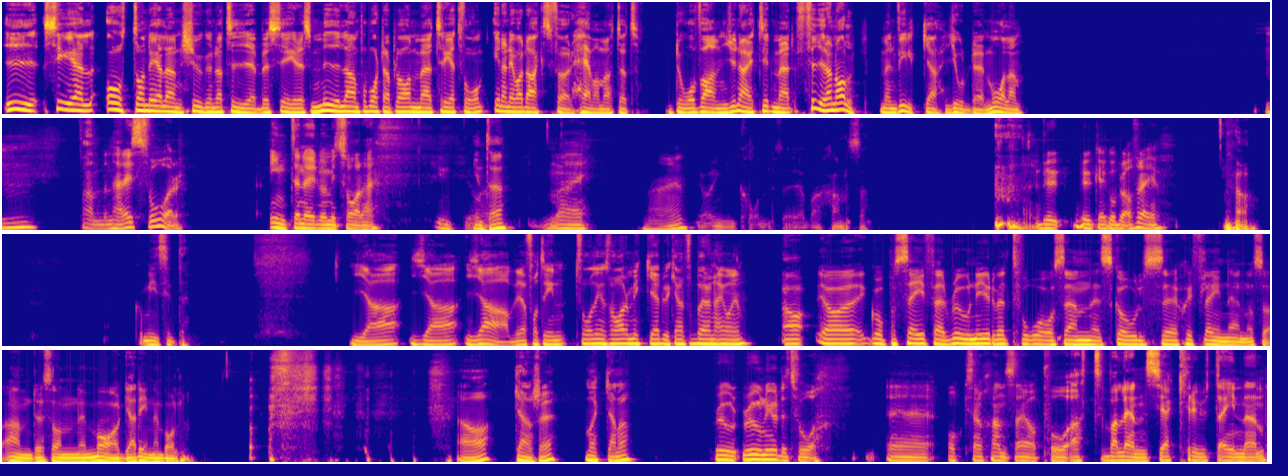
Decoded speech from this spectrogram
I CL åttondelen 2010 besegrades Milan på bortaplan med 3-2 innan det var dags för hemmamötet. Då vann United med 4-0, men vilka gjorde målen? Mm. Fan, den här är svår. Inte nöjd med mitt svar här. Inte? Inte? Nej. Nej. Jag har ingen koll, så jag bara chansar. Det bru- brukar gå bra för dig. Ja. Jag minns inte. Ja, ja, ja. Vi har fått in två stycken svar. Micke, du kan få börja den här gången. Ja, jag går på safe här. Rooney gjorde väl två och sen Scholes eh, skifflade in en och så Andersson magade in en boll. Ja, kanske. Mackan då? Ro- Rooney gjorde två. Eh, och sen chansar jag på att Valencia kruta in en.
